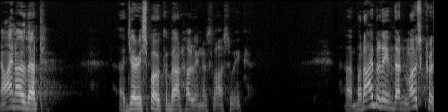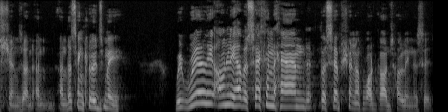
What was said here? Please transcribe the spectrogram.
Now, I know that uh, Jerry spoke about holiness last week. Uh, but I believe that most Christians, and, and, and this includes me, we really only have a second hand perception of what God's holiness is.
